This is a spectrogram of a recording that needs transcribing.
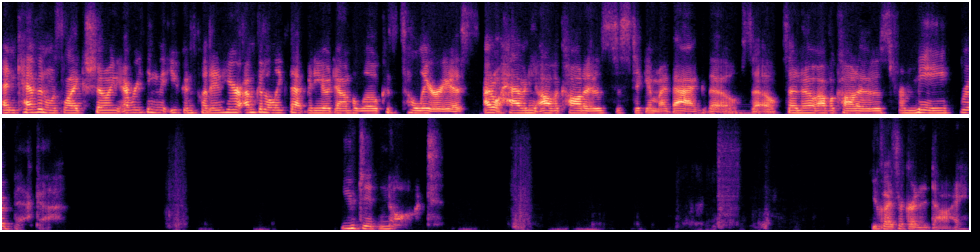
And Kevin was like showing everything that you can put in here. I'm gonna link that video down below because it's hilarious. I don't have any avocados to stick in my bag though, so so no avocados from me, Rebecca. You did not. You guys are going to die.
